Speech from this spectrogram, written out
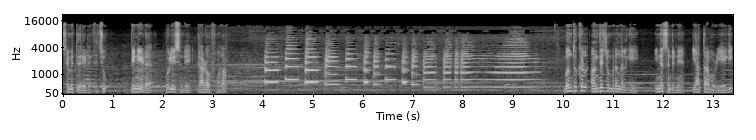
സെമിത്തേരിയിലെത്തിച്ചു. പിന്നീട് പോലീസിന്റെ ഗാർഡ് ഓഫ് ഓണർ. ബന്ധുക്കൾ അന്ത്യചുംബനം നൽകി ഇന്നസെന്റിന് യാത്രാമൊഴിയേകി.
